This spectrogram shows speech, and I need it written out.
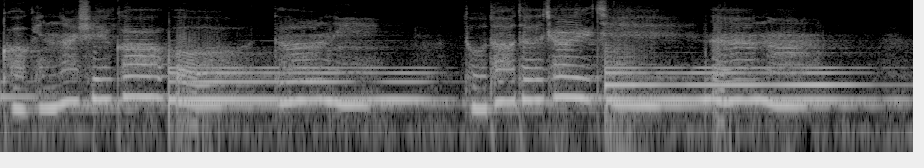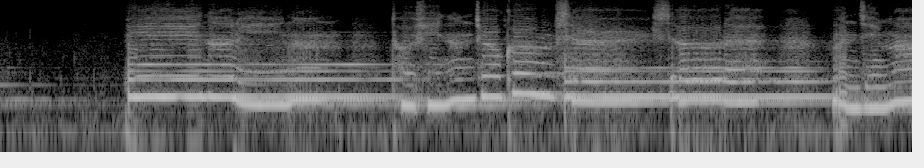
거긴 날씨가 어떠니? 또 다들 잘 지내나? 비 내리는 도시는 조금 쓸쓸해. 왠지 마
